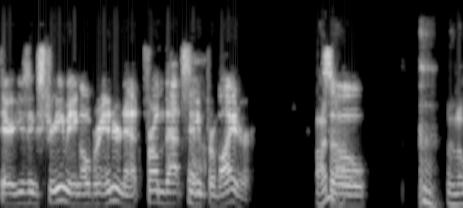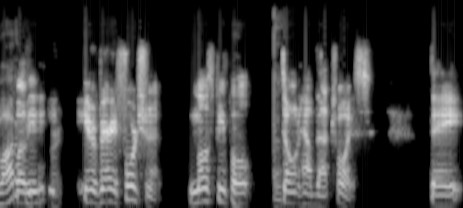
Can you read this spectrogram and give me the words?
They're using streaming over internet from that same yeah. provider. I'm so, and a lot of well, people, you, you're very fortunate. Most people don't have that choice. They,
